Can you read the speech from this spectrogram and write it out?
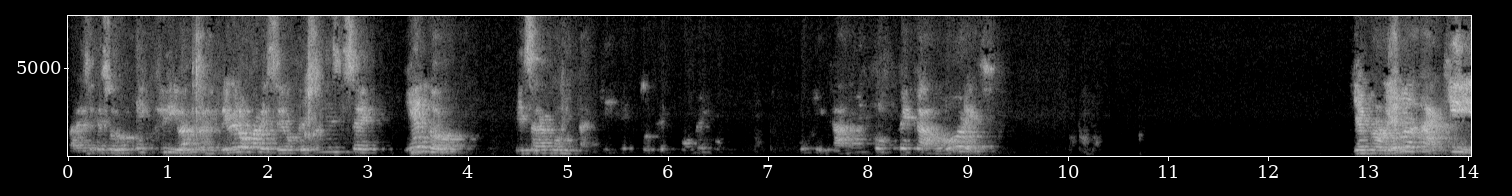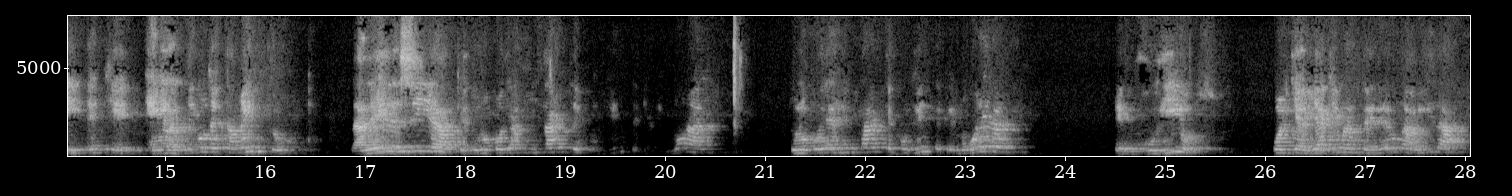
parece que son los que escriban, los escriben los fariseos, verso 16, viéndolo, empiezan a comentar, ¿qué es esto que come con publicanos, con pecadores? Y el problema aquí es que en el Antiguo Testamento la ley decía que tú no podías juntarte con gente que era inmoral, tú no podías juntarte con gente que no eran eh, judíos, porque había que mantener una vida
